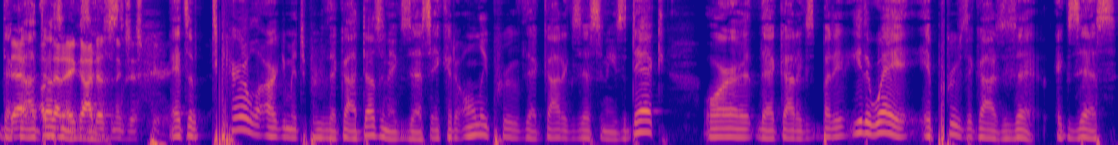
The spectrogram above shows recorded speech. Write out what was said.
that, that God doesn't that God doesn't exist. Period. It's a terrible argument to prove that God doesn't exist. It could only prove that God exists and he's a dick, or that God. Ex- but it, either way, it proves that God exi- exists,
